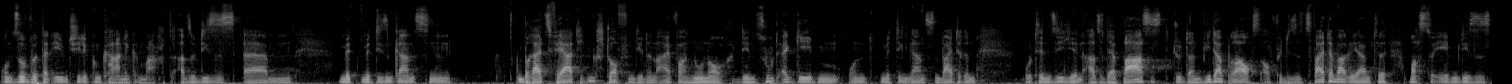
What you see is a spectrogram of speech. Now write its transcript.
Und so wird dann eben Chili con Carne gemacht. Also dieses ähm, mit, mit diesen ganzen bereits fertigen Stoffen, die dann einfach nur noch den Sud ergeben und mit den ganzen weiteren Utensilien, also der Basis, die du dann wieder brauchst, auch für diese zweite Variante, machst du eben dieses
